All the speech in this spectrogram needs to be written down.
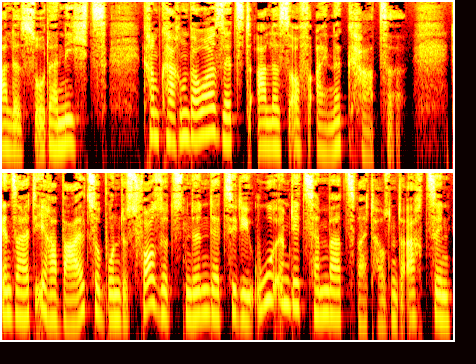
Alles oder nichts. Kramp-Karrenbauer setzt alles auf eine Karte. Denn seit ihrer Wahl zur Bundesvorsitzenden der CDU im Dezember 2018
